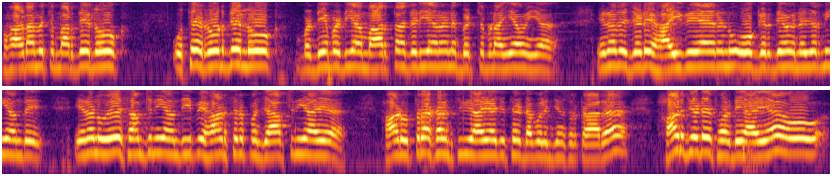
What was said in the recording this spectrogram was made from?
ਪਹਾੜਾਂ ਵਿੱਚ ਮਰਦੇ ਲੋਕ ਉੱਥੇ ਰੁੜਦੇ ਲੋਕ, ਵੱਡੀਆਂ ਵੱਡੀਆਂ ਇਮਾਰਤਾਂ ਜਿਹੜੀਆਂ ਇਹਨਾਂ ਨੇ ਵਿੱਚ ਬਣਾਈਆਂ ਹੋਈਆਂ। ਇਹਨਾਂ ਦੇ ਜਿਹੜੇ ਹਾਈਵੇ ਆ, ਇਹਨਾਂ ਨੂੰ ਉਹ ਗਿਰਦੇ ਹੋਏ ਨਜ਼ਰ ਨਹੀਂ ਆਉਂਦੇ। ਇਹਨਾਂ ਨੂੰ ਇਹ ਸਮਝ ਨਹੀਂ ਆਉਂਦੀ ਵੀ ਹੜ੍ਹ ਸਿਰਫ ਪੰਜਾਬ 'ਚ ਨਹੀਂ ਆਏ ਆ। ਹੜ੍ਹ ਉੱਤਰਾਖੰਡ 'ਚ ਵੀ ਆਏ ਆ, ਜਿੱਥੇ ਡਬਲ ਇੰਜਨ ਸਰਕਾਰ ਹੈ ਹੜ੍ਹ ਜਿਹੜੇ ਤੁਹਾਡੇ ਆਏ ਆ, ਉਹ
